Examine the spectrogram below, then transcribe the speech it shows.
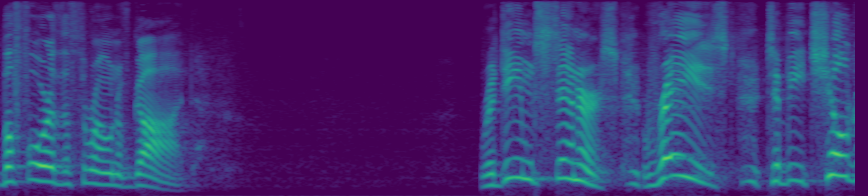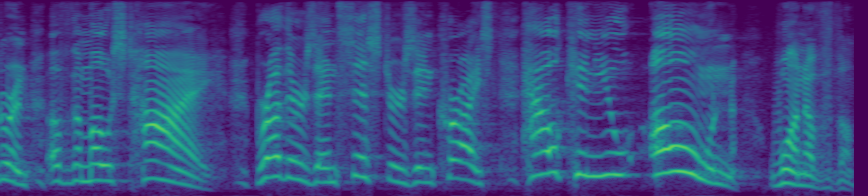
before the throne of God. Redeemed sinners, raised to be children of the Most High, brothers and sisters in Christ. How can you own one of them?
